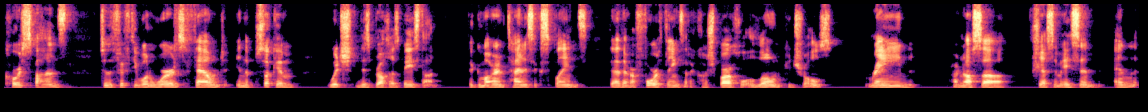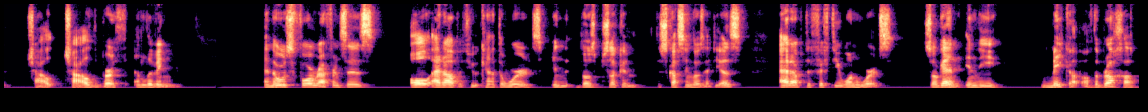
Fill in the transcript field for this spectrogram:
corresponds to the 51 words found in the psukim which this bracha is based on. The Gemara in Tainus explains that there are four things that Akash Baruch Hu alone controls: rain, parnasa, chiasim esim, and child, childbirth and living. And those four references all add up, if you count the words in those psukim discussing those ideas, add up to 51 words. So again, in the makeup of the bracha,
